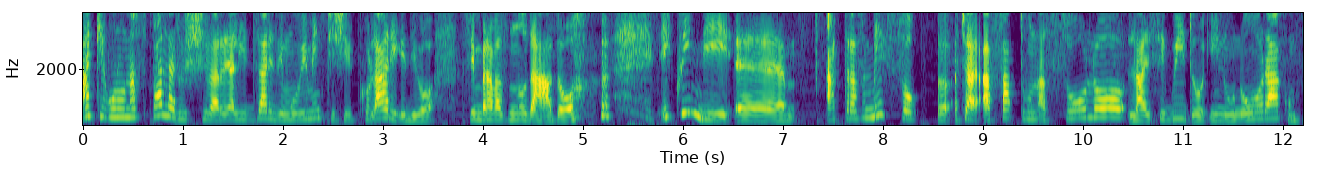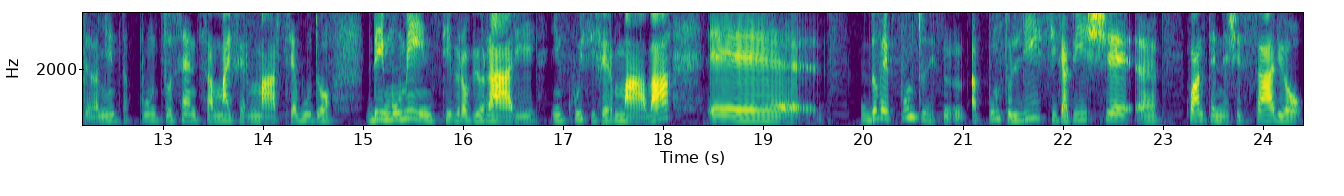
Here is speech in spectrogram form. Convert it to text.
Anche con una spalla riusciva a realizzare dei movimenti circolari che dico sembrava snodato. e quindi eh, ha trasmesso, eh, cioè ha fatto un assolo, l'ha eseguito in un'ora completamente appunto senza mai fermarsi, ha avuto dei momenti proprio rari in cui si fermava, eh, dove appunto, appunto, lì si capisce eh, quanto è necessario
